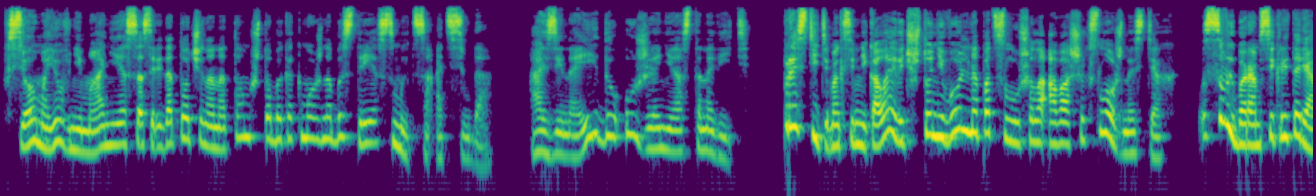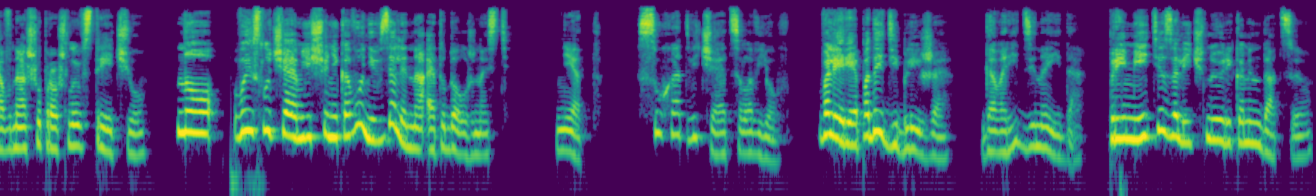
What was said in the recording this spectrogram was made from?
Все мое внимание сосредоточено на том, чтобы как можно быстрее смыться отсюда. А Зинаиду уже не остановить. «Простите, Максим Николаевич, что невольно подслушала о ваших сложностях с выбором секретаря в нашу прошлую встречу. Но вы, случаем, еще никого не взяли на эту должность?» «Нет», Сухо отвечает Соловьев. «Валерия, подойди ближе», — говорит Зинаида. «Примите за личную рекомендацию.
